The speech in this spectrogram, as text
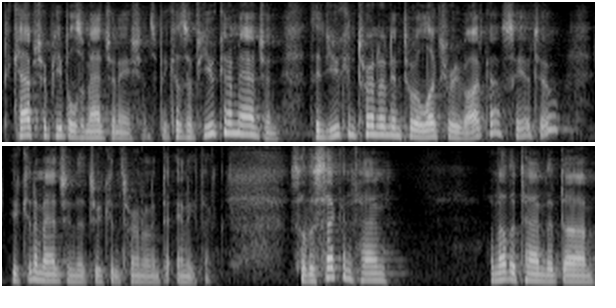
To capture people's imaginations. Because if you can imagine that you can turn it into a luxury vodka, CO2, you can imagine that you can turn it into anything. So the second time, another time that um,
